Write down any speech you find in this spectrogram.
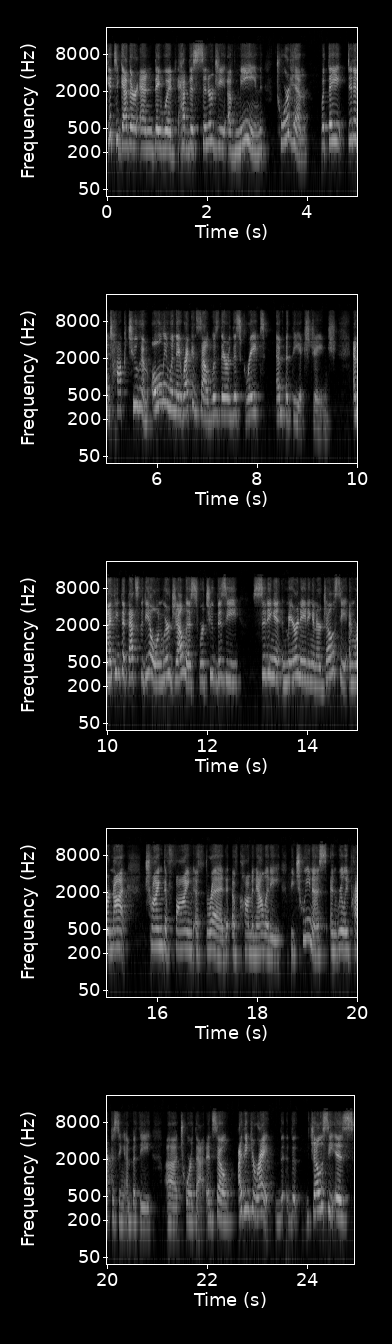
get together and they would have this synergy of mean toward him, but they didn't talk to him. Only when they reconciled was there this great empathy exchange. And I think that that's the deal. When we're jealous, we're too busy sitting and marinating in our jealousy and we're not trying to find a thread of commonality between us and really practicing empathy uh, toward that. And so I think you're right. The, the jealousy is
